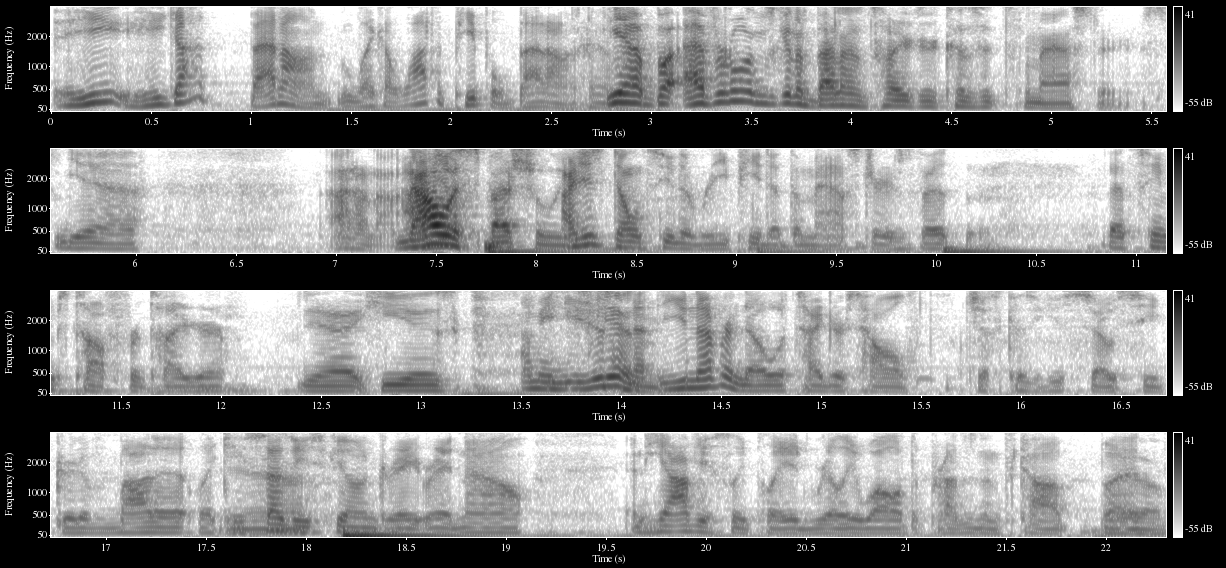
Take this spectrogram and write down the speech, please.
he he got bet on like a lot of people bet on him. Yeah, but everyone's gonna bet on Tiger because it's the Masters. Yeah. I don't know. I Now just- especially. I just don't see the repeat at the Masters. That that seems tough for Tiger. yeah, he is. I mean, he's you just ne- you never know with Tiger's health just because he's so secretive about it. Like he says he's feeling great right now, and he obviously played really well at the President's Cup. But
